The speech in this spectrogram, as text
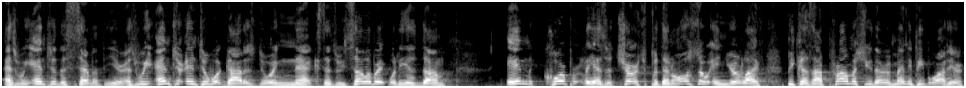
As we enter the seventh year, as we enter into what God is doing next, as we celebrate what He has done in corporately as a church, but then also in your life. Because I promise you, there are many people out here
